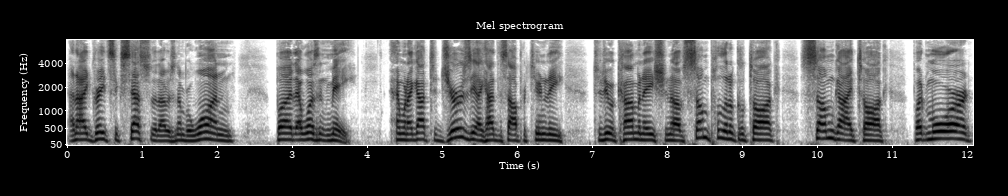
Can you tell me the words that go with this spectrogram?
and I had great success with it. I was number one, but that wasn't me. And when I got to Jersey, I had this opportunity to do a combination of some political talk, some guy talk, but more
